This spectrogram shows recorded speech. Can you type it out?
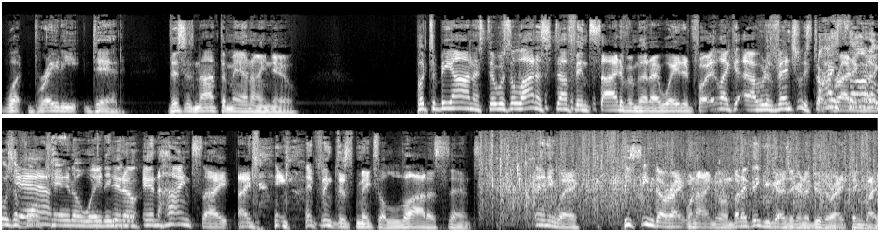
what Brady did. This is not the man I knew." But to be honest, there was a lot of stuff inside of him that I waited for. Like I would eventually start I writing. thought it like, was a yeah, volcano waiting You know, to- in hindsight, I think I think this makes a lot of sense. Anyway, he seemed all right when I knew him, but I think you guys are going to do the right thing by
